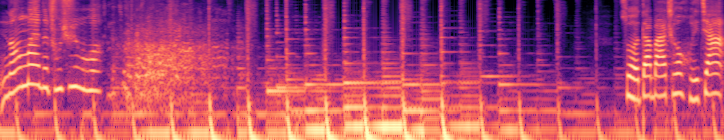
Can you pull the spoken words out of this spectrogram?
能卖得出去不？坐大巴车回家，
